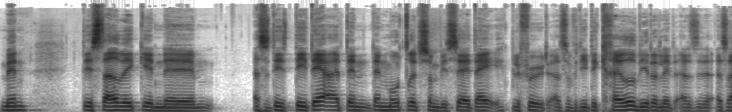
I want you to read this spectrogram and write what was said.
Men det er stadigvæk en... Øh, altså det, det er der, at den, den Modric, som vi ser i dag, blev født. Altså fordi det krævede lidt, altså, altså,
